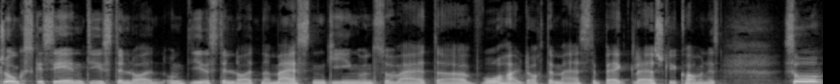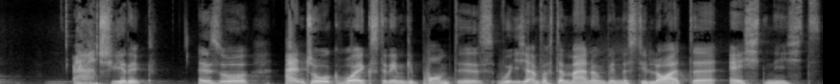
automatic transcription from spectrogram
Jokes gesehen, die es den Leuten, um die es den Leuten am meisten ging und so weiter, wo halt auch der meiste Backlash gekommen ist. So schwierig. Also ein Joke, wo extrem gebombt ist, wo ich einfach der Meinung bin, dass die Leute echt nicht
